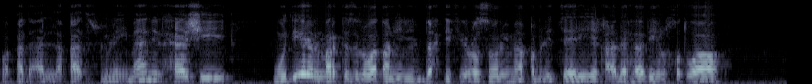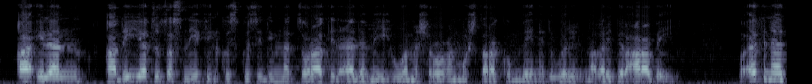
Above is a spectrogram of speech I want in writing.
وقد علق سليمان الحاشي مدير المركز الوطني للبحث في عصور ما قبل التاريخ على هذه الخطوة قائلا قضية تصنيف الكسكس ضمن التراث العالمي هو مشروع مشترك بين دول المغرب العربي وأثنت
